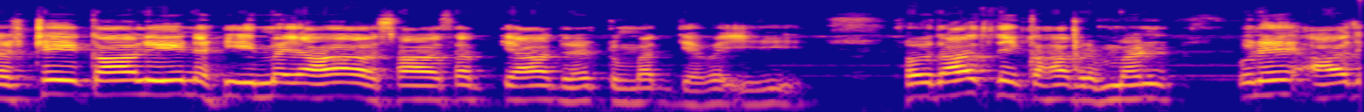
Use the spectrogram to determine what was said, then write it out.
ष्ठे काले नहीं मया सा सत्या दृष्ट मध्य वही सौदास ने कहा, ब्राह्मण, उन्हें आज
